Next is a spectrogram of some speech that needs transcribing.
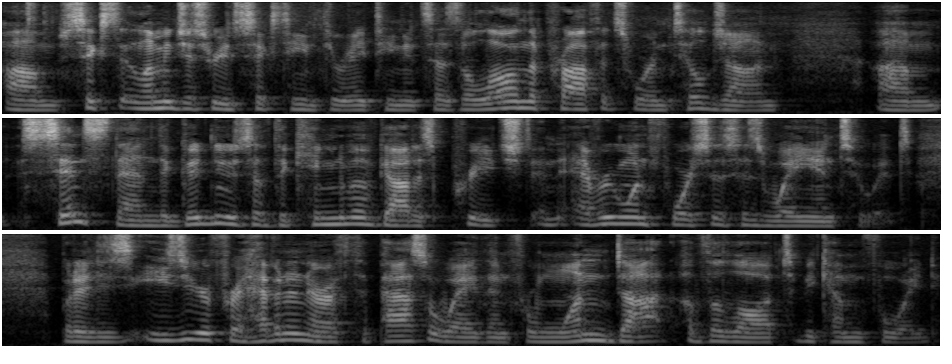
um, 16, let me just read 16 through 18. It says, The law and the prophets were until John. Um, since then, the good news of the kingdom of God is preached, and everyone forces his way into it. But it is easier for heaven and earth to pass away than for one dot of the law to become void.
